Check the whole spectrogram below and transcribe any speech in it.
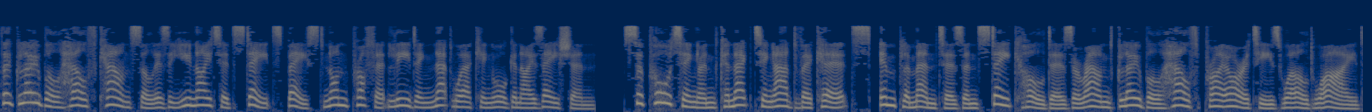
The Global Health Council is a United States-based non-profit leading networking organization, supporting and connecting advocates, implementers and stakeholders around global health priorities worldwide.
